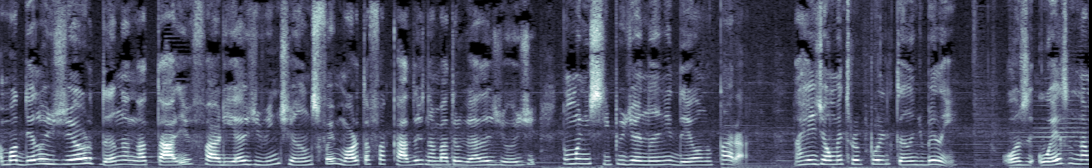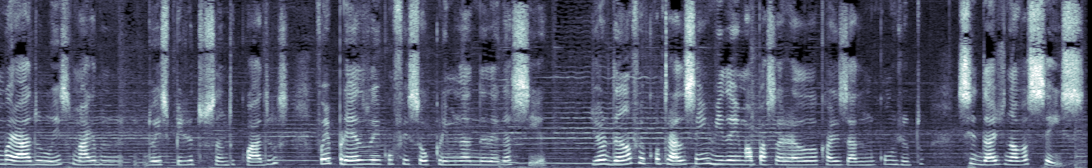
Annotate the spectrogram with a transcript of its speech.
A modelo Jordana Natália Farias, de 20 anos, foi morta a facadas na madrugada de hoje no município de Ananindeua, no Pará, na região metropolitana de Belém. O ex-namorado Luiz Magno do Espírito Santo Quadros foi preso e confessou o crime na delegacia. Jordão foi encontrado sem vida em uma passarela localizada no conjunto Cidade Nova 6,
